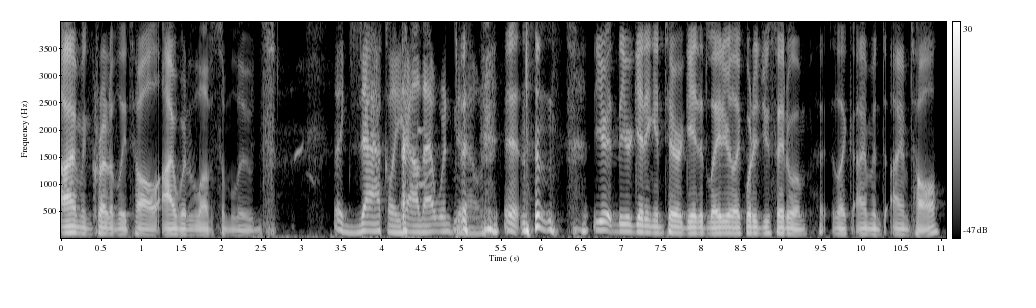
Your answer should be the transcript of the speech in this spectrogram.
I'm incredibly tall. I would love some ludes. exactly how that went down. you're you're getting interrogated later. You're like, what did you say to him? Like, I'm a, I am tall.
